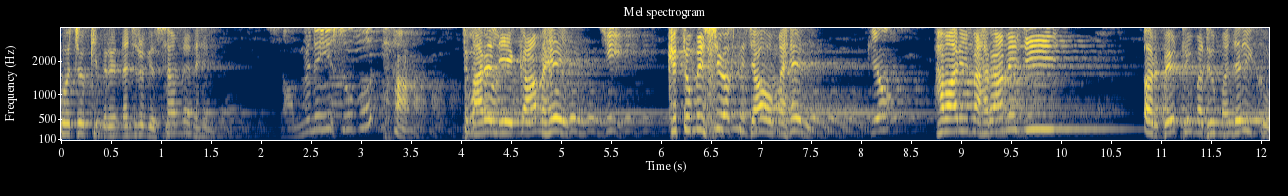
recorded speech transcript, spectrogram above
वो जो कि मेरे नज़रों के सामने नहीं। सामने नहीं सबूत? हाँ तुम्हारे लिए काम है जी। कि तुम इसी वक्त जाओ महल। क्यों? हमारी महारानी जी और बेटी मधु मंजरी को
